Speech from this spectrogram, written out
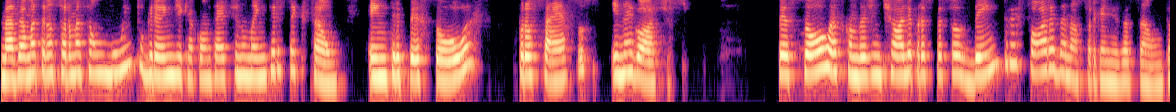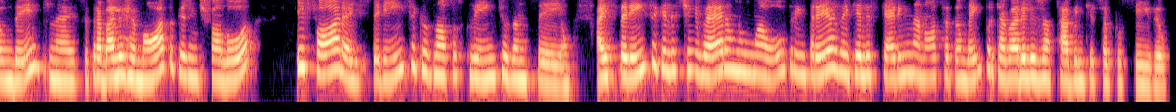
Mas é uma transformação muito grande que acontece numa intersecção entre pessoas, processos e negócios. Pessoas, quando a gente olha para as pessoas dentro e fora da nossa organização. Então, dentro, né, esse trabalho remoto que a gente falou, e fora a experiência que os nossos clientes anseiam, a experiência que eles tiveram numa outra empresa e que eles querem na nossa também, porque agora eles já sabem que isso é possível.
